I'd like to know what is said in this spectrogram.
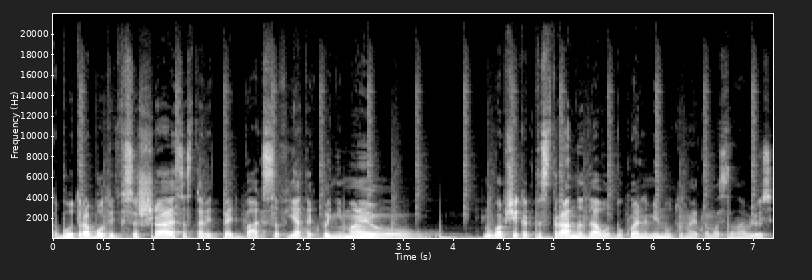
будут работать в США, составить 5 баксов. Я так понимаю, ну вообще как-то странно, да, вот буквально минуту на этом остановлюсь.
